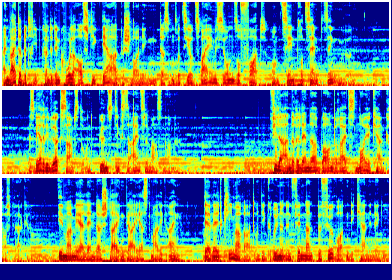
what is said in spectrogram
Ein Weiterbetrieb könnte den Kohleausstieg derart beschleunigen, dass unsere CO2-Emissionen sofort um 10% sinken würden. Es wäre die wirksamste und günstigste Einzelmaßnahme. Viele andere Länder bauen bereits neue Kernkraftwerke. Immer mehr Länder steigen gar erstmalig ein. Der Weltklimarat und die Grünen in Finnland befürworten die Kernenergie.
